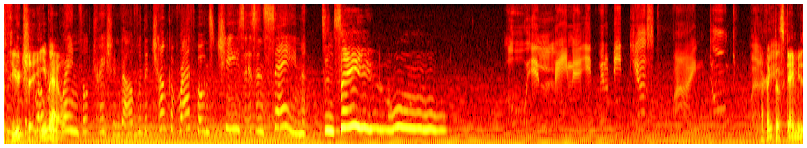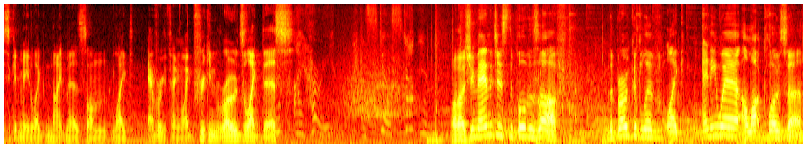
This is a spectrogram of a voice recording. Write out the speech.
substituting future broken email. brain filtration valve with a chunk of Rathbone's cheese is insane. It's insane! Ooh. Oh, Elena, it will be just fine. Don't worry. I think this game used to give me, like, nightmares on, like, everything. Like, freaking roads like this. I hurry. I can still stop him. Although she manages to pull this off, the bro could live, like, anywhere a lot closer.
